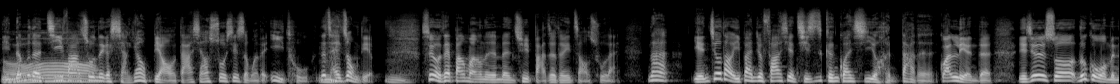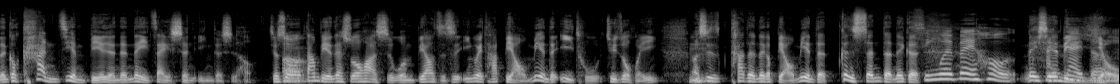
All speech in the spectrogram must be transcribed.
你能不能激发出那个想要表达、想要说些什么的意图，那才重点。嗯，所以我在帮忙的人们去把这东西找出来。那研究到一半就发现，其实跟关系有很大的关联的。也就是说，如果我们能够看见别人的内在声音的时候，就说当别人在说话时，我们不要只是因为他表面的意图去做回应，而是他的那个表面的更深的那个行为背后那些理由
